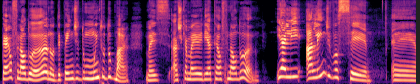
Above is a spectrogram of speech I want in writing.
até o final do ano, depende do, muito do bar, mas acho que a maioria até o final do ano. E ali, além de você é,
